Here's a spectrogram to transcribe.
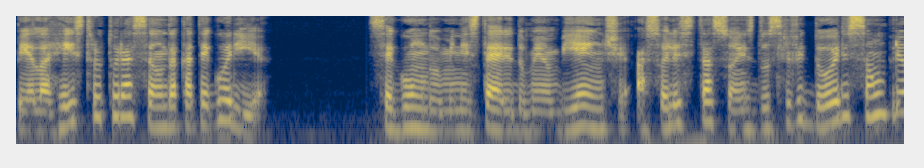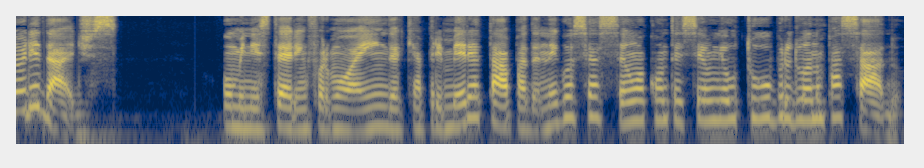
pela reestruturação da categoria. Segundo o Ministério do Meio Ambiente, as solicitações dos servidores são prioridades. O Ministério informou ainda que a primeira etapa da negociação aconteceu em outubro do ano passado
